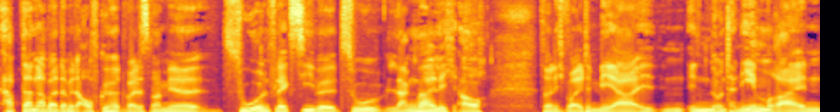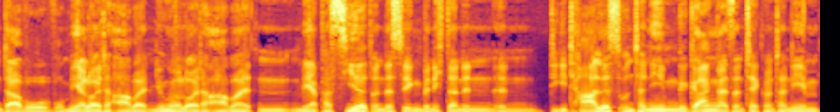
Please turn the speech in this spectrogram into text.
habe dann aber damit aufgehört, weil es war mir zu unflexibel, zu langweilig auch. Sondern ich wollte mehr in, in Unternehmen rein, da wo, wo mehr Leute arbeiten, jüngere Leute arbeiten, mehr passiert. Und deswegen bin ich dann in ein digitales Unternehmen gegangen, also ein Tech-Unternehmen.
